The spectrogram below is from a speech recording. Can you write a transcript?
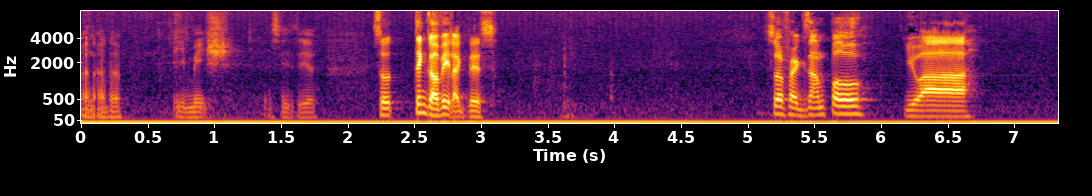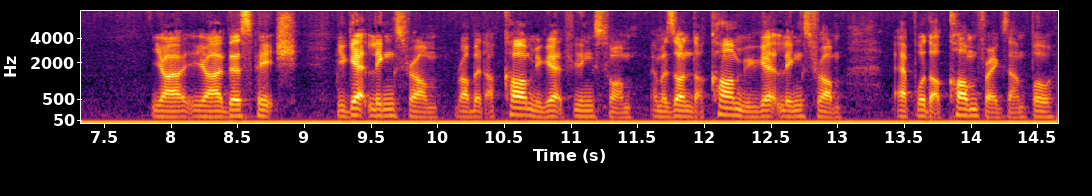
another image it's easier. So think of it like this. So for example, you are you are you are this page. you get links from robert.com, you get links from amazon.com, you get links from apple.com, for example,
